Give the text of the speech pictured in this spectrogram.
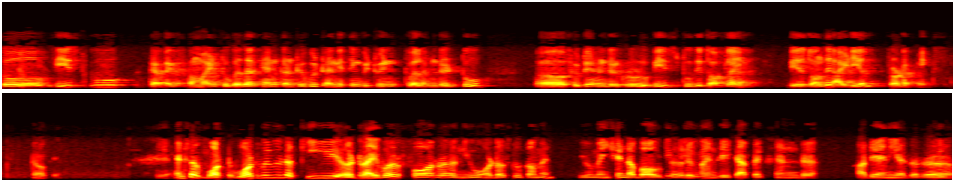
So these two capex combined together can contribute anything between 1200 to uh, 1500 crore rupees to the top line based on the ideal product mix. Okay. And sir, what what will be the key uh, driver for uh, new orders to come in? You mentioned about uh, refinery capex, and uh, are there any other? Uh,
